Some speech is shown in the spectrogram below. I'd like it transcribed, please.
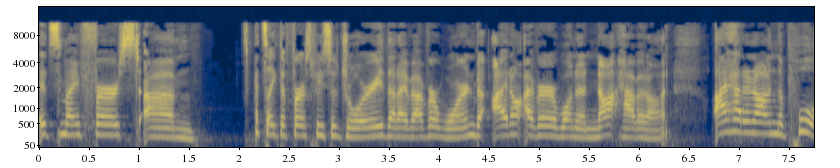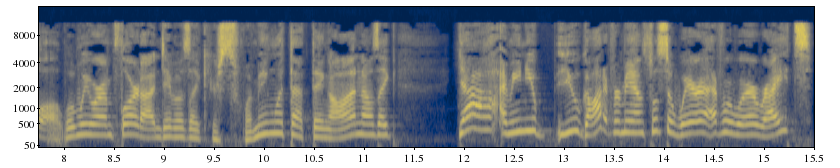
it's my first um it's like the first piece of jewelry that I've ever worn, but I don't ever want to not have it on. I had it on in the pool when we were in Florida and David was like, "You're swimming with that thing on?" And I was like, "Yeah, I mean you you got it for me. I'm supposed to wear it everywhere, right?"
